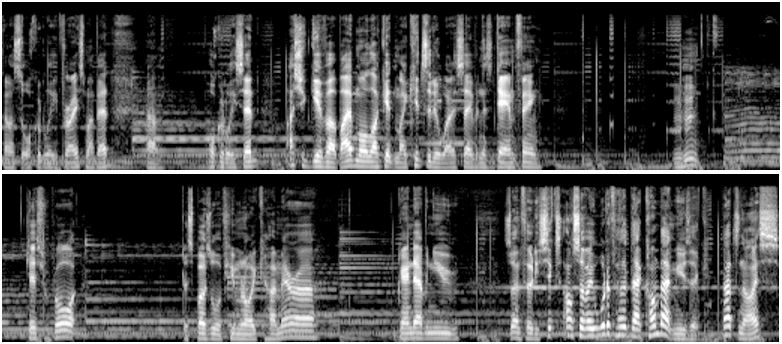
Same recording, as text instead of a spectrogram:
That was awkwardly phrased, my bad. Um, awkwardly said. I should give up. I have more luck getting my kids to do what I say than this damn thing. Mm-hmm. Case report. Disposal of humanoid chimera. Grand Avenue. Zone 36. Oh, so they would have heard that combat music. That's nice.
